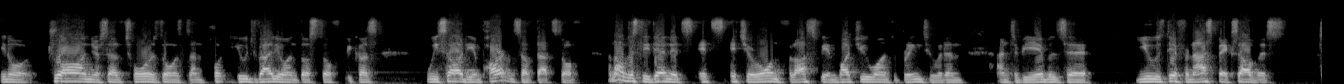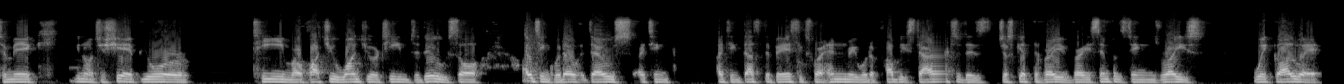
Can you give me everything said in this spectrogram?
you know, drawing yourself towards those and putting huge value on those stuff because we saw the importance of that stuff. And obviously then it's it's it's your own philosophy and what you want to bring to it and and to be able to use different aspects of it to make, you know, to shape your team or what you want your team to do. So I think without a doubt, I think I think that's the basics where Henry would have probably started is just get the very, very simple things right with Galway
